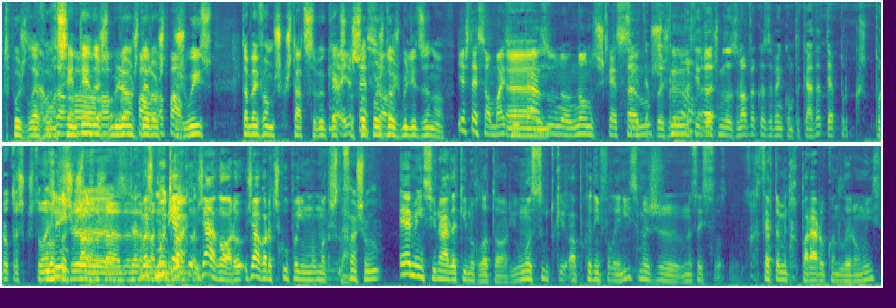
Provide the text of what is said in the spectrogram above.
que depois levam não, a centenas de milhões de euros de prejuízo, também vamos gostar de saber o que não, é que se passou é depois de 2019. Este é só mais um um, caso, não, não nos esqueçamos. Sim, que... A partir de 2019 é coisa bem complicada, até por, por outras questões. Outras questões. Mas muito é, já, agora, já agora, desculpem uma questão. Faz É mencionado aqui no relatório um assunto que há bocadinho falei nisso, mas uh, não sei se certamente repararam quando leram isso,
